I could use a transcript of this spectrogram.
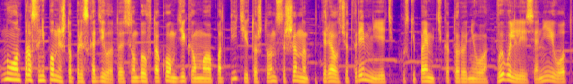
ну, он просто не помнит, что происходило. То есть он был в таком диком э, подпитии, то, что он совершенно потерял счет времени, и эти куски памяти, которые у него вывалились, они вот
